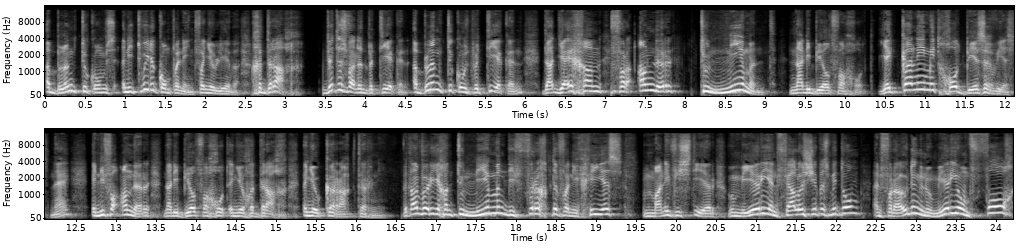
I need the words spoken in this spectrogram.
'n blink toekoms in die tweede komponent van jou lewe? Gedrag. Dit is wat dit beteken. 'n Blink toekoms beteken dat jy gaan verander toenemend na die beeld van God. Jy kan nie met God besig wees, né, en nie verander na die beeld van God in jou gedrag, in jou karakter nie. Met ander woorde, jy gaan toenemend die vrugte van die Gees manifesteer hoe meer jy in fellowship is met hom, in verhouding en hoe meer jy hom volg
